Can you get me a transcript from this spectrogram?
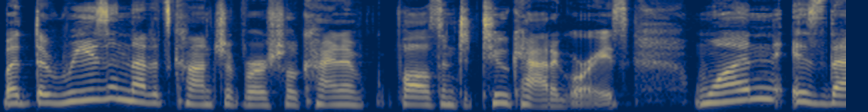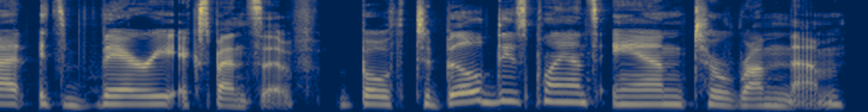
But the reason that it's controversial kind of falls into two categories. One is that it's very expensive, both to build these plants and to run them.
